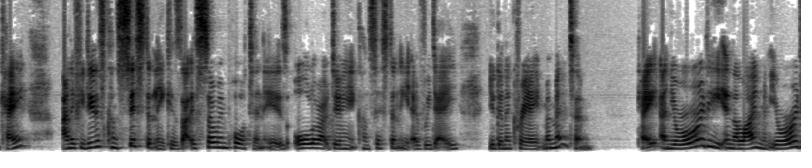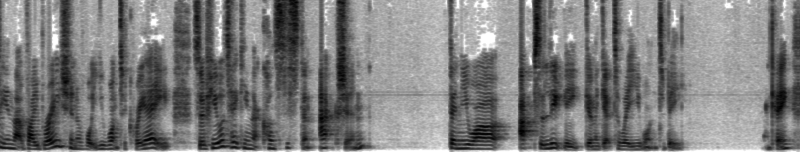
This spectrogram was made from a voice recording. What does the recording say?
Okay? And if you do this consistently, because that is so important, it is all about doing it consistently every day, you're going to create momentum. Okay, and you're already in alignment, you're already in that vibration of what you want to create. So if you're taking that consistent action, then you are absolutely going to get to where you want to be. Okay,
